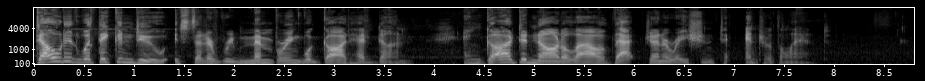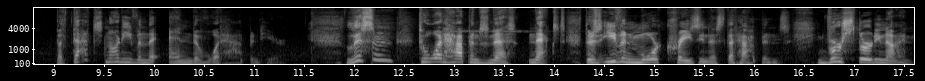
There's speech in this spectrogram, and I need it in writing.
doubted what they can do instead of remembering what God had done. And God did not allow that generation to enter the land. But that's not even the end of what happened here. Listen to what happens next. There's even more craziness that happens. Verse 39.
